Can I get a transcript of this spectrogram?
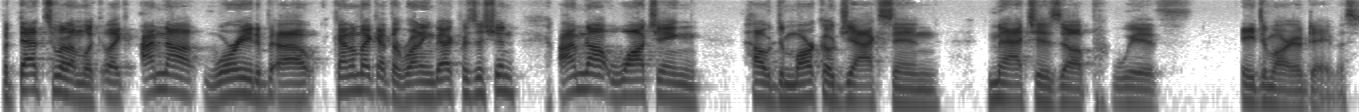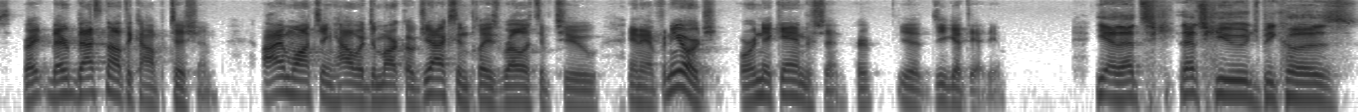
But that's what I'm looking like. I'm not worried about, kind of like at the running back position. I'm not watching how D'Marco Jackson matches up with a Demario Davis, right? There, that's not the competition. I'm watching how a D'Marco Jackson plays relative to an Anthony Orgy or Nick Anderson. Or yeah, you get the idea. Yeah, that's that's huge because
